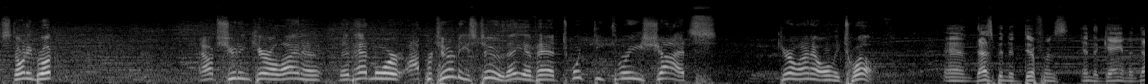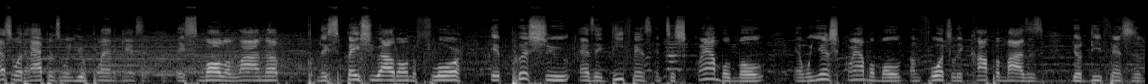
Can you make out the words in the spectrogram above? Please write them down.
Stony Brook out shooting Carolina. They've had more opportunities too. They have had 23 shots. Carolina only 12. And that's been the difference in the game. And that's what happens when you're playing against a smaller lineup. They space you out on the floor. It puts you as a defense into scramble mode. And when you're in scramble mode, unfortunately, compromises your defensive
